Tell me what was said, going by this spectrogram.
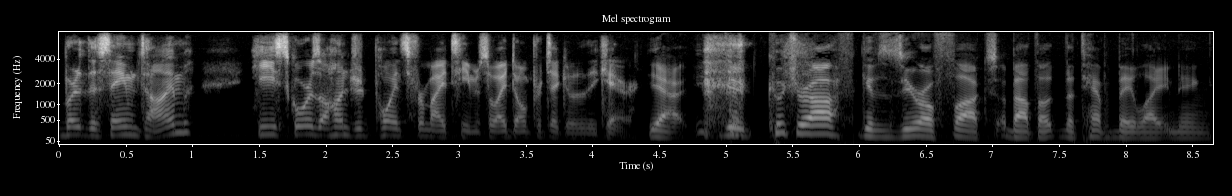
but at the same time, he scores 100 points for my team, so I don't particularly care. yeah, dude, Kucherov gives zero fucks about the, the Tampa Bay Lightning.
